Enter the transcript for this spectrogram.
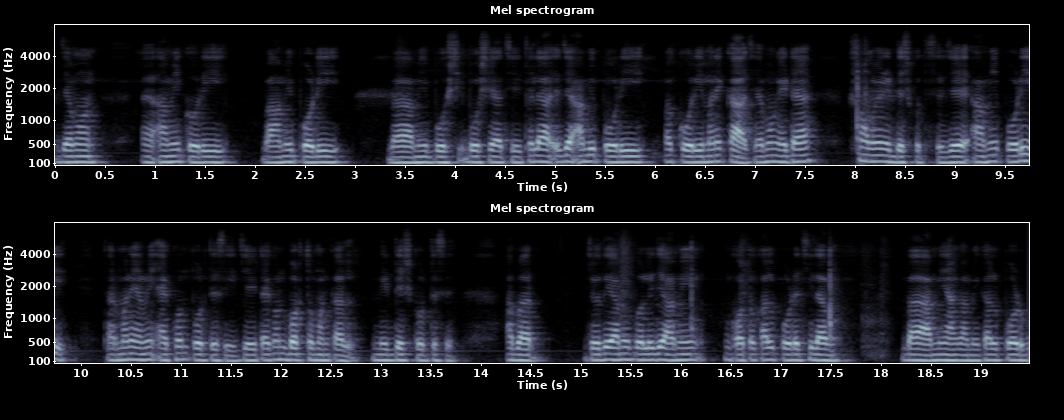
যেমন আমি করি বা আমি পড়ি বা আমি বসে বসে আছি, তাহলে এই যে আমি পড়ি বা করি মানে কাজ এবং এটা সময় নির্দেশ করতেছে যে আমি পড়ি, তার মানে আমি এখন পড়তেছি, যে এটা এখন বর্তমান কাল নির্দেশ করতেছে। আবার যদি আমি বলি যে আমি গতকাল পড়েছিলাম বা আমি আগামীকাল পড়ব,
